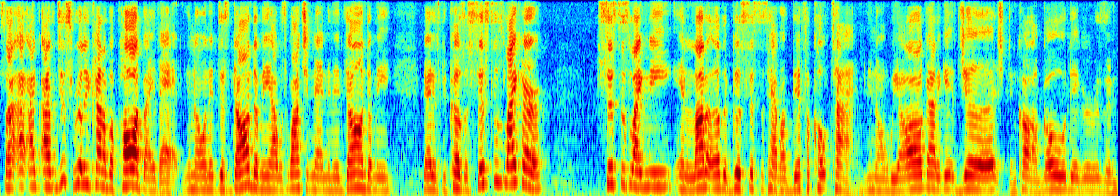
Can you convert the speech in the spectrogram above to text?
So I, I, I'm just really kind of appalled by that, you know, and it just dawned on me. I was watching that, and it dawned on me that it's because of sisters like her sisters like me and a lot of other good sisters have a difficult time. You know, we all got to get judged and called gold diggers and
